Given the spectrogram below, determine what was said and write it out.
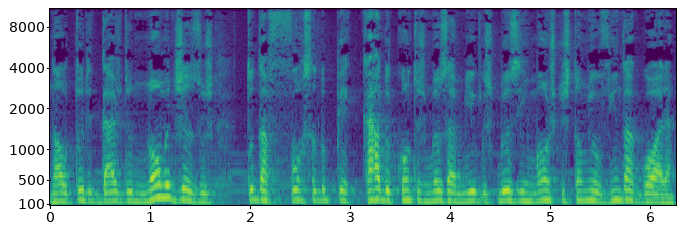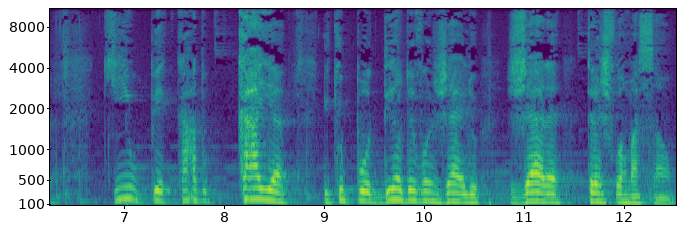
na autoridade do nome de Jesus toda a força do pecado contra os meus amigos, meus irmãos que estão me ouvindo agora. Que o pecado caia e que o poder do Evangelho gere transformação.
